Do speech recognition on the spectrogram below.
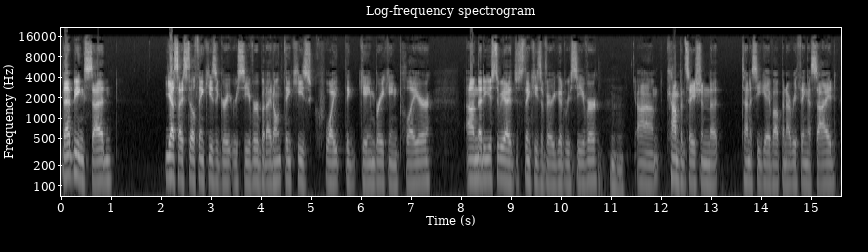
That being said, yes, I still think he's a great receiver, but I don't think he's quite the game-breaking player um, that he used to be. I just think he's a very good receiver. Mm-hmm. Um, compensation that Tennessee gave up and everything aside –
